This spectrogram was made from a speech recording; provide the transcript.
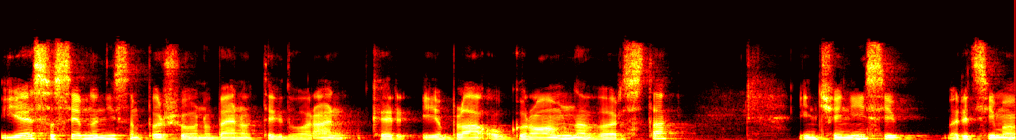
jaz osebno nisem prišel v nobeno od teh dvoran, ker je bila ogromna vrsta. In če nisi, recimo,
